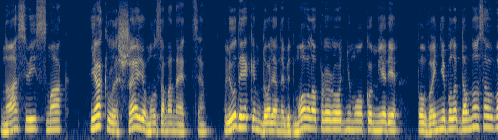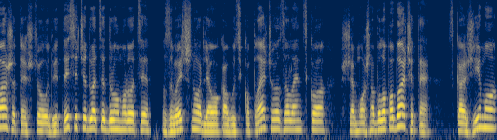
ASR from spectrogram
на свій смак, як лише йому заманеться. Люди, яким доля не відмовила в природньому окомірі, повинні були б давно зауважити, що у 2022 році звичного для ока вузькоплечого Зеленського ще можна було побачити, скажімо,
